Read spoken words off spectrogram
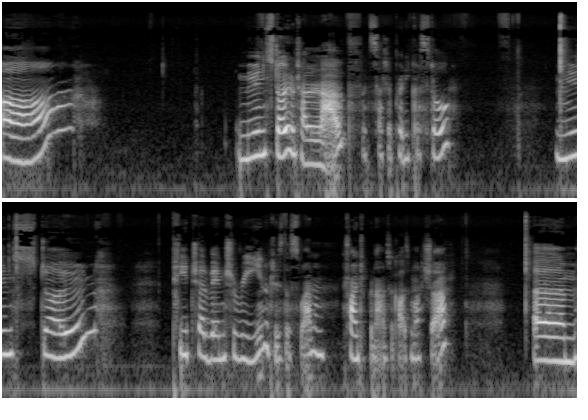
are moonstone which i love. It's such a pretty crystal. Moonstone peach aventurine which is this one. I'm trying to pronounce it guys. I'm not sure um,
